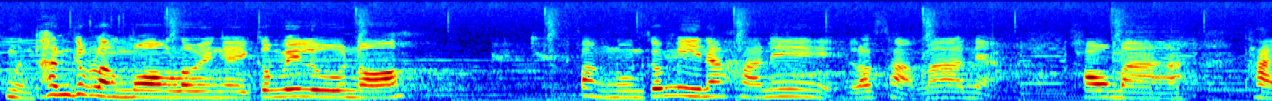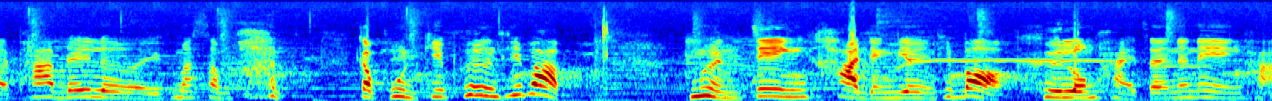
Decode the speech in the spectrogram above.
เหมือนท่านกำลังมองเรายังไงก็ไม่รู้เนาะฝั่งนู้นก็มีนะคะนี่เราสามารถเนี่ยเข้ามาถ่ายภาพได้เลยมาสัมผัสกับหุ่นขี้ผึ้งที่แบบ เหมือนจริงขาดอย่างเดียวอย่างที่บอกคือลมหายใจนั่นเองค่ะ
